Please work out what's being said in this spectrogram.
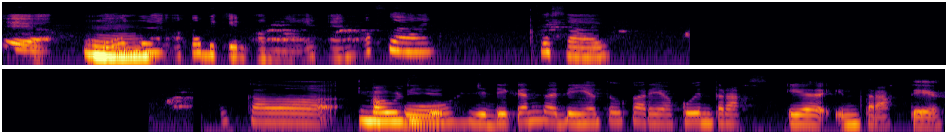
Kayak ya Hmm. udah aku bikin online and offline. Selesai. Kalau aku, jadi kan tadinya tuh karyaku interaks ya interaktif.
